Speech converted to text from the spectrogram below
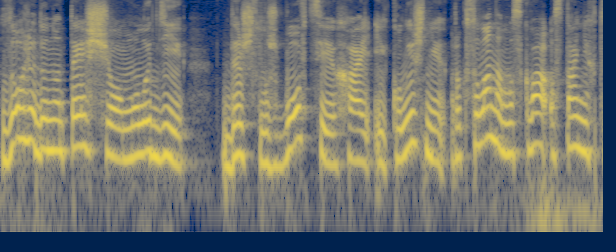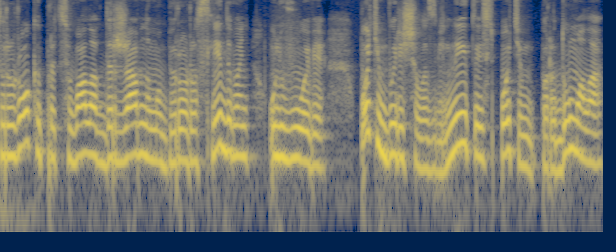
З огляду на те, що молоді держслужбовці, хай і колишні, Роксолана Москва останніх три роки працювала в Державному бюро розслідувань у Львові. Потім вирішила звільнитись, потім передумала.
